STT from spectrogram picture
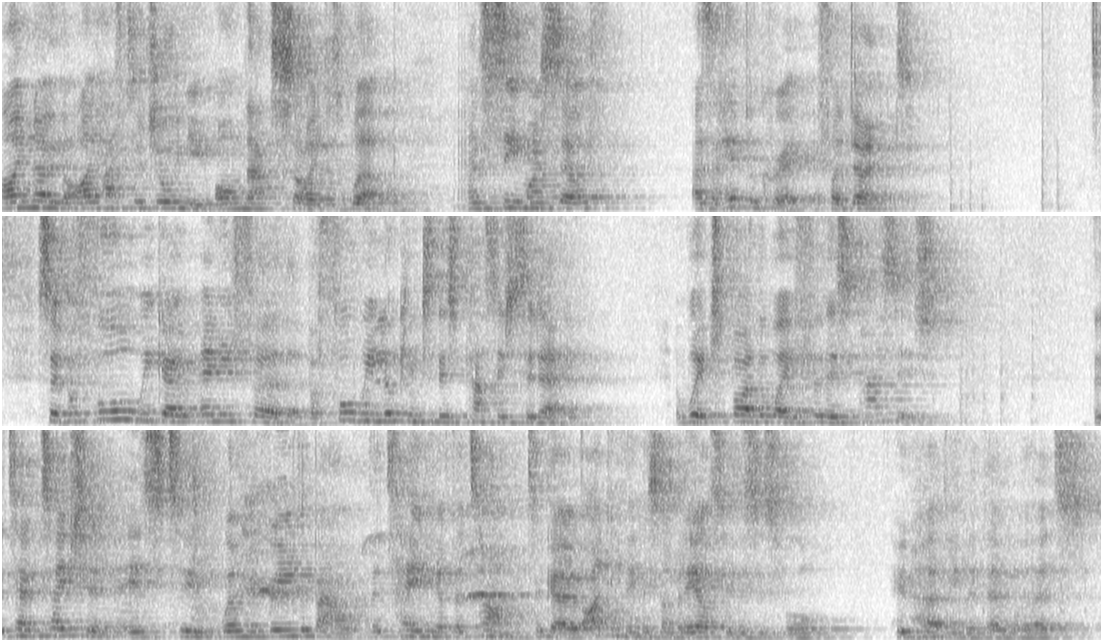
I know that I have to join you on that side as well and see myself as a hypocrite if I don't. So, before we go any further, before we look into this passage today, which, by the way, for this passage, the temptation is to, when we read about the taming of the tongue, to go, I can think of somebody else who this is for, who hurt me with their words.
